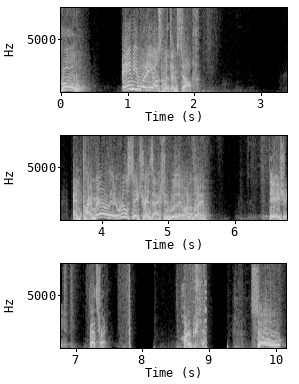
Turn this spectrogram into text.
Who? Anybody else but themselves. And primarily in a real estate transaction, who do they want to blame? The agent. That's right. 100%. So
